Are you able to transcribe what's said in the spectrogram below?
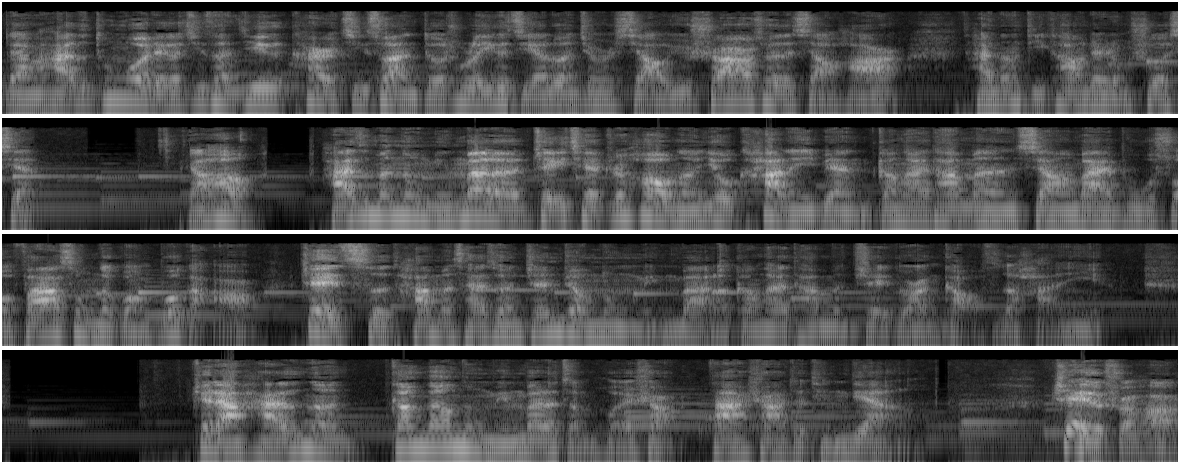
两个孩子通过这个计算机开始计算，得出了一个结论，就是小于十二岁的小孩才能抵抗这种射线。然后孩子们弄明白了这一切之后呢，又看了一遍刚才他们向外部所发送的广播稿，这次他们才算真正弄明白了刚才他们这段稿子的含义。这俩孩子呢，刚刚弄明白了怎么回事儿，大厦就停电了。这个时候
